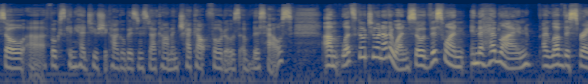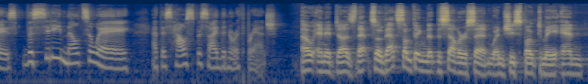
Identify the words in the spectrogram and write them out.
So uh, folks can head to chicagobusiness.com and check out photos of this house. Um, let's go to another one. So this one in the headline i love this phrase the city melts away at this house beside the north branch Oh, and it does that. So that's something that the seller said when she spoke to me, and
